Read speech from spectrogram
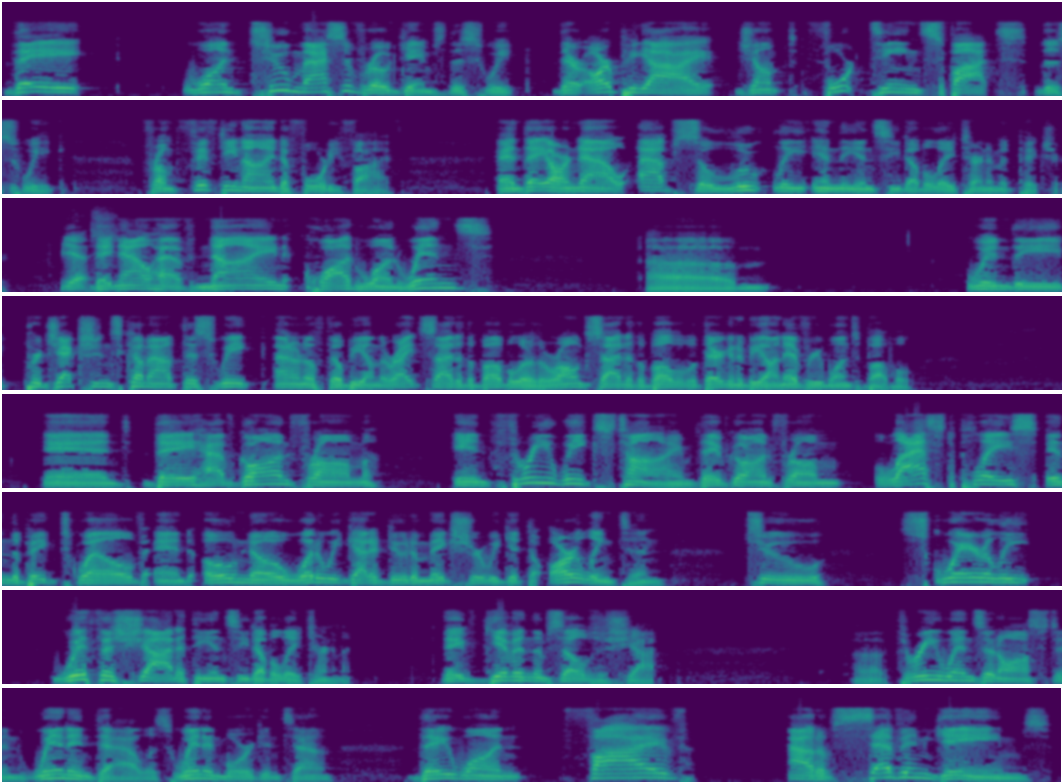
they won two massive road games this week. Their RPI jumped 14 spots this week from 59 to 45 and they are now absolutely in the NCAA tournament picture. yes, They now have nine quad one wins. Um, when the projections come out this week, I don't know if they'll be on the right side of the bubble or the wrong side of the bubble, but they're going to be on everyone's bubble. And they have gone from, in three weeks' time, they've gone from last place in the Big 12 and, oh no, what do we got to do to make sure we get to Arlington to squarely with a shot at the NCAA tournament. They've given themselves a shot. Uh, three wins in Austin, win in Dallas, win in Morgantown. They won five out of seven games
